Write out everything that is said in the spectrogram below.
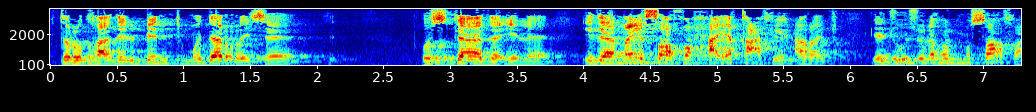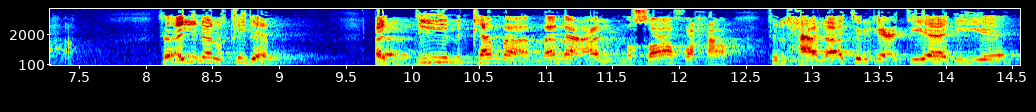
افترض هذه البنت مدرسة أستاذة إلى. إذا ما يصافحها يقع في حرج. يجوز له المصافحة. فأين القدم؟ الدين كما منع المصافحة في الحالات الاعتيادية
